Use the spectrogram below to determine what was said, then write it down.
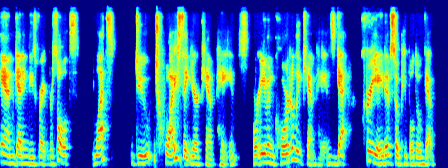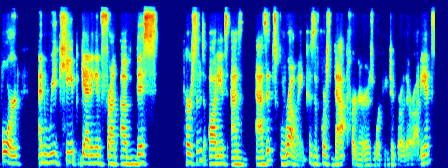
and getting these great results, let's do twice a year campaigns or even quarterly campaigns, get creative so people don't get bored. And we keep getting in front of this person's audience as as it's growing because of course that partner is working to grow their audience.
